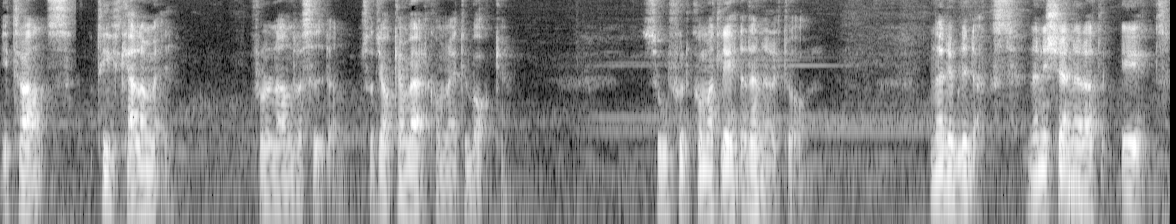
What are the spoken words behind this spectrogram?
i trans och tillkalla mig från den andra sidan så att jag kan välkomna er tillbaka. Solford kommer att leda denna ritual. När det blir dags. När ni känner att ert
